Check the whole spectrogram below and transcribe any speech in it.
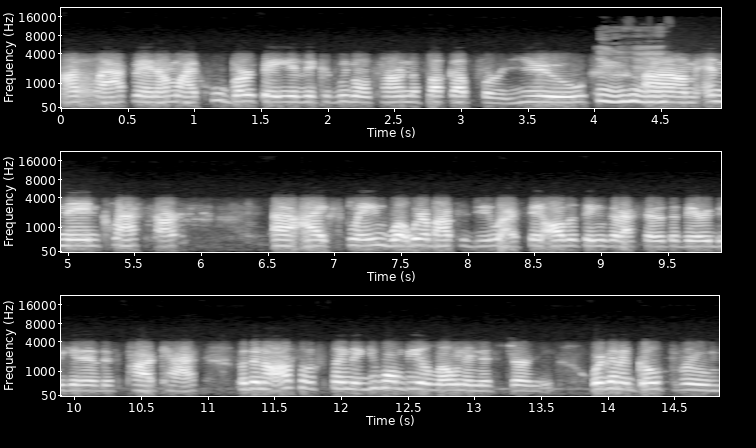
I'm laughing. I'm like, who birthday is it? Because we're going to turn the fuck up for you. Mm-hmm. Um, and then class starts. Uh, I explain what we're about to do. I say all the things that I said at the very beginning of this podcast, but then I also explain that you won't be alone in this journey. We're going to go through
